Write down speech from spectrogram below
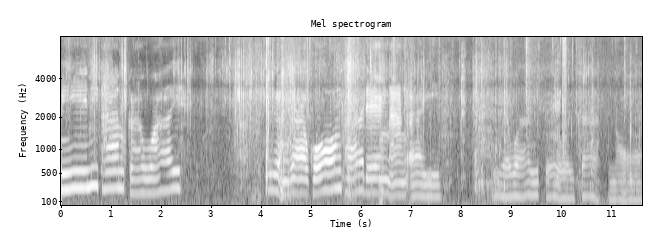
มีนิทานกล่าวไว้ เรื่องราวของผาแดงนางไอเพื่อไว้แต่รอยซากหนอง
